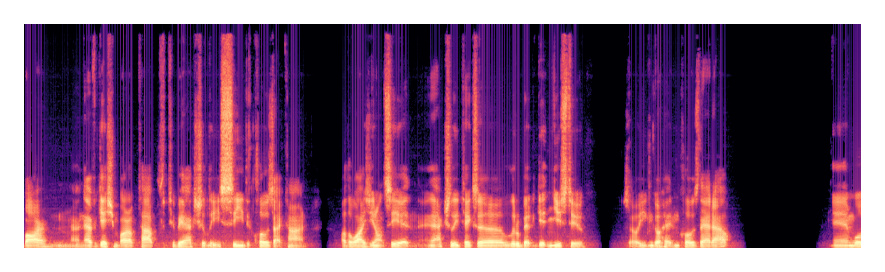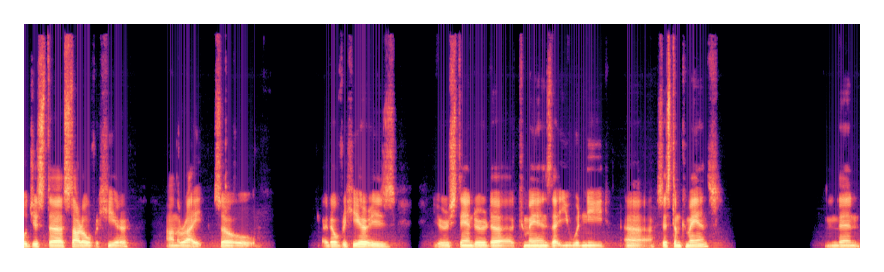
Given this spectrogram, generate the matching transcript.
bar, navigation bar up top to be actually see the close icon. Otherwise, you don't see it. It actually takes a little bit getting used to. So you can go ahead and close that out. And we'll just start over here on the right. So right over here is your standard uh, commands that you would need, uh, system commands. And then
